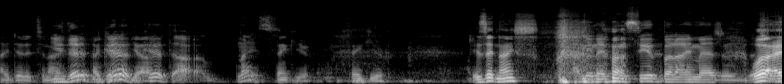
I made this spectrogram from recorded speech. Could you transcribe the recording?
I did it tonight. You did it. I good, yeah. good. Uh, nice. Thank you. Thank you. Is it nice? I mean, I didn't see it, but I imagine. Well, I-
